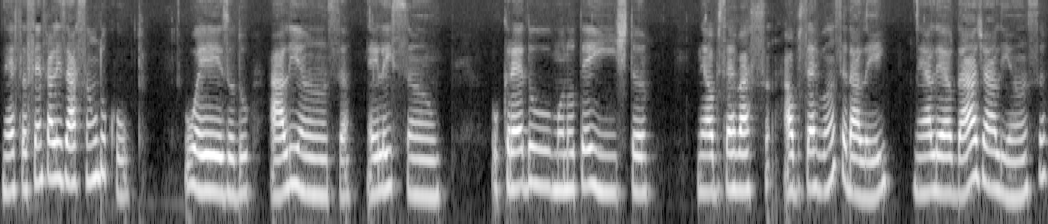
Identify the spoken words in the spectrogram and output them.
nessa centralização do culto. O êxodo, a aliança, a eleição, o credo monoteísta, né, a, observação, a observância da lei, né, a lealdade à aliança,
